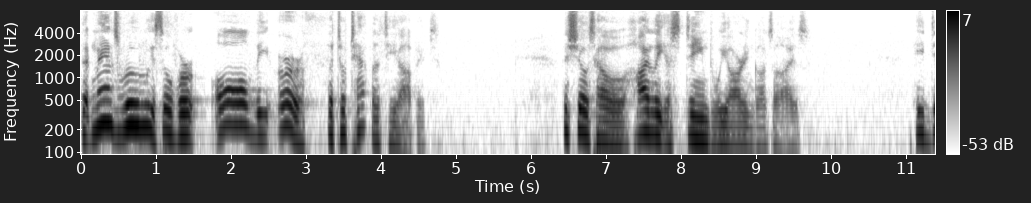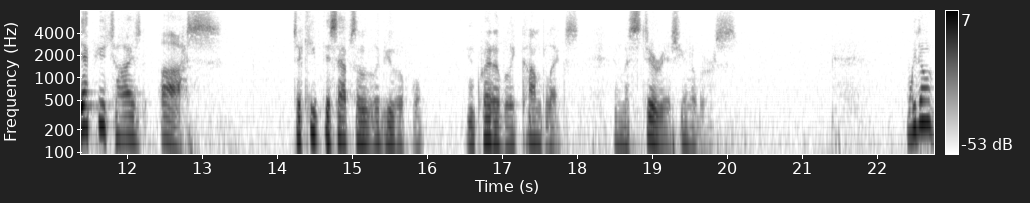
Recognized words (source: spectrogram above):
that man's rule is over all the earth, the totality of it. This shows how highly esteemed we are in God's eyes. He deputized us to keep this absolutely beautiful, incredibly complex, and mysterious universe. We don't,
